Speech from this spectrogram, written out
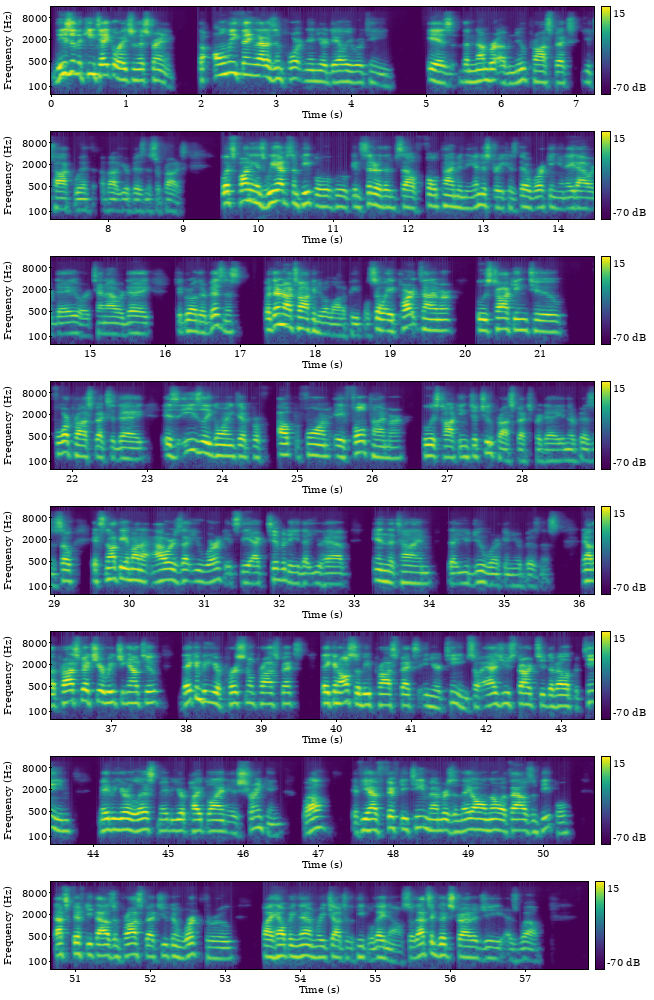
These are the key takeaways from this training. The only thing that is important in your daily routine is the number of new prospects you talk with about your business or products. What's funny is we have some people who consider themselves full time in the industry because they're working an eight hour day or a 10 hour day to grow their business, but they're not talking to a lot of people. So a part timer who's talking to four prospects a day is easily going to outperform a full timer who is talking to two prospects per day in their business. So it's not the amount of hours that you work, it's the activity that you have in the time that you do work in your business. Now, the prospects you're reaching out to, they can be your personal prospects. They can also be prospects in your team. So as you start to develop a team, maybe your list, maybe your pipeline is shrinking. Well, if you have 50 team members and they all know a thousand people, that's 50,000 prospects you can work through by helping them reach out to the people they know. So that's a good strategy as well.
